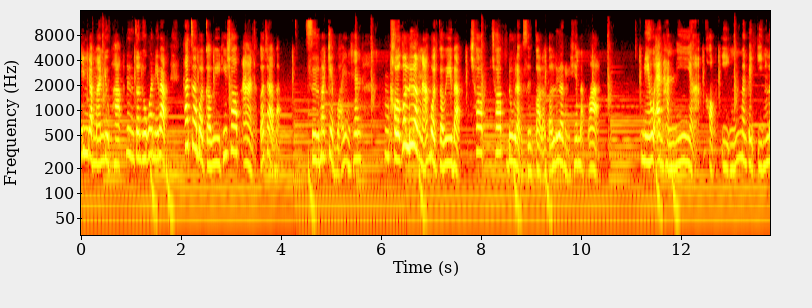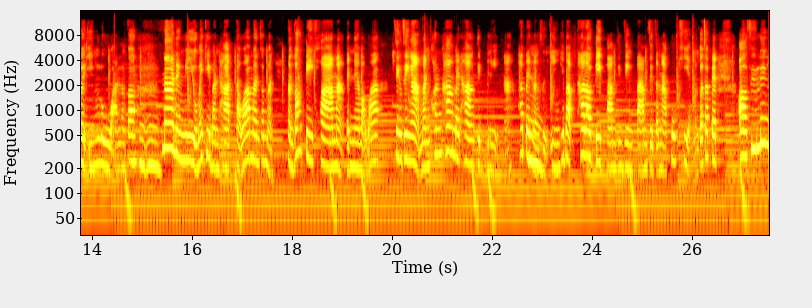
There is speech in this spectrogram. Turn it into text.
อินกับมันอยู่พักหนึ่งจนทุกวันนี้แบบ ถ้าเจอบทกวีที่ชอบอ่านอะก็จะแบบซื้อมาเก็บไว้อย่างเช่นเขาก็เลือกนะ บทกวีแบบชอบชอบดูหนังสือก่อนแล้วก็เลือกอย่างเช่นแบบว่า Milk and Honey อะของอิงมันเป็นอิงเลยอิงล้วน แล้วก็อืมอืมหน้าหนึ่งมีอยู่ไม่กี่บรรทัด แต่ว่ามันจะเหมือนเหมือนต้องตีความอะเป็นแนวแบบว่าจริงๆอะมันค่อนข้างไปทางติดเรตนะ ถ้าเป็นอืมหนังสืออิงที่แบบ ถ้าเราตีความจริง ๆ ตามเจตนาผู้เขียนมันก็จะเป็นเอ่อ feeling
